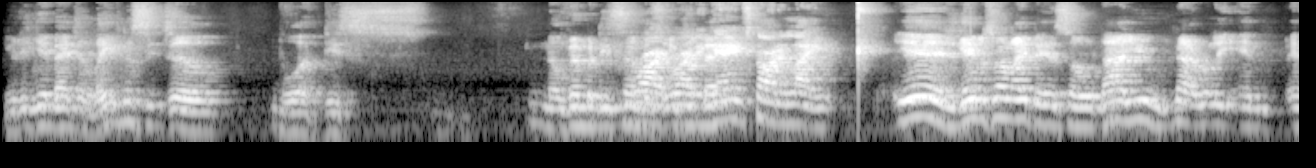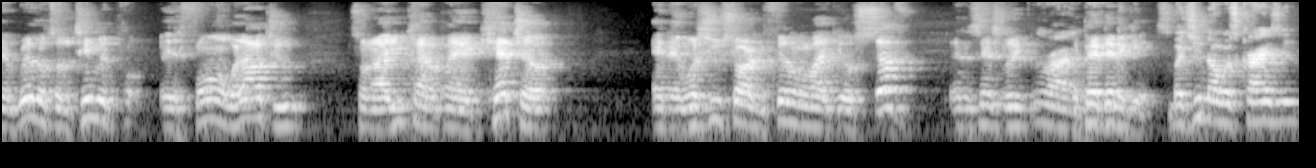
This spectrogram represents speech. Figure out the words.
You didn't get back to late in the season till what this November, December. right, So right. The back- game started like Yeah, the game was something like this. So now you're not really in, in rhythm. So the team is, is flowing without you. So now you kind of playing catch up. And then once you start feeling like yourself, and essentially right. the pandemic hits. But you know what's crazy?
